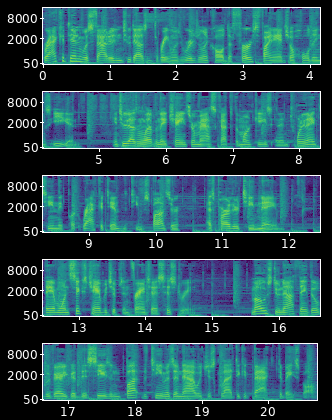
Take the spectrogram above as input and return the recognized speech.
Rakuten was founded in 2003 and was originally called the First Financial Holdings Agan. In 2011, they changed their mascot to the Monkeys, and in 2019, they put Rakuten, the team sponsor, as part of their team name. They have won six championships in franchise history. Most do not think they will be very good this season, but the team as of now is just glad to get back to baseball.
